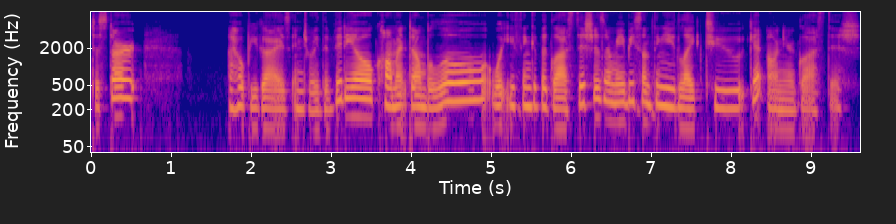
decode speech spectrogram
to start. I hope you guys enjoyed the video. Comment down below what you think of the glass dishes or maybe something you'd like to get on your glass dish.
